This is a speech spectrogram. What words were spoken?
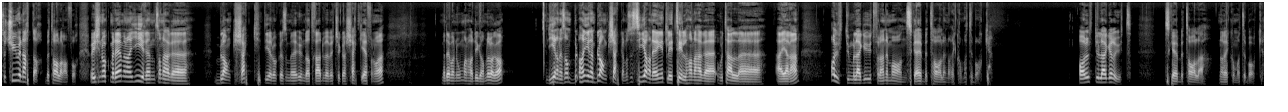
Så 20 netter betaler han for. Og ikke nok med det, men han gir en sånn her eh, blank sjekk. De av dere som er under 30, vet ikke hva sjekk er for noe. Men det var noe man hadde i gamle dager. Gir sånn, han gir en blank sjekk, og så sier han egentlig til han her eh, hotelleieren Alt du må legge ut for denne mannen, skal jeg betale når jeg kommer tilbake. Alt du legger ut, skal jeg betale når jeg kommer tilbake.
